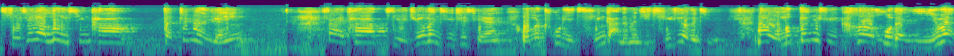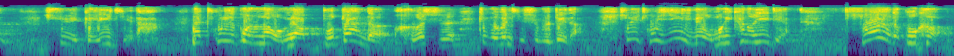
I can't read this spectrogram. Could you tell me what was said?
首先要弄清它的真正的原因。在他解决问题之前，我们处理情感的问题、情绪的问题。那我们根据客户的疑问去给予解答。那处理的过程呢，我们要不断的核实这个问题是不是对的。所以从一里面我们可以看到一点：所有的顾客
